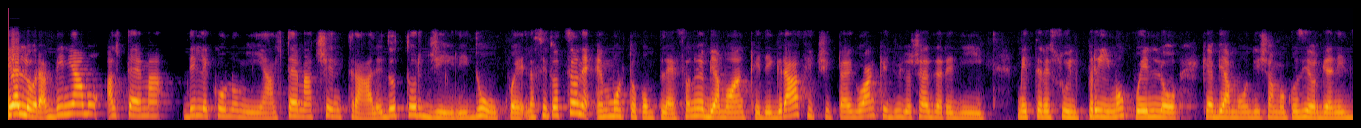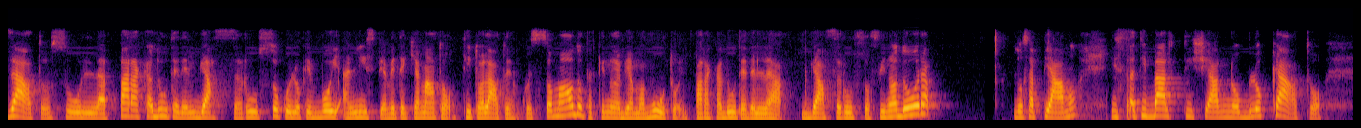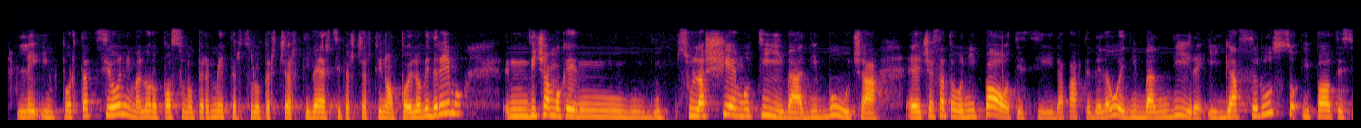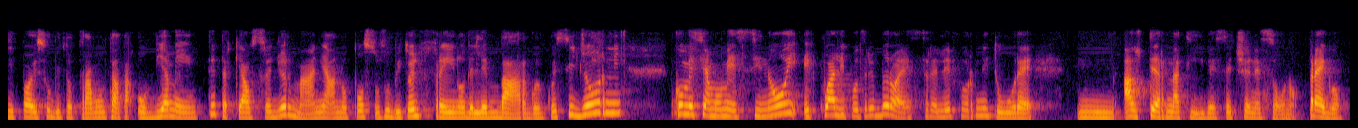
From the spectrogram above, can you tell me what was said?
E allora veniamo al tema dell'economia, al tema centrale. Dottor Gili, dunque la situazione è molto complessa, noi abbiamo anche dei grafici, prego anche Giulio Cesare di mettere su il primo, quello che abbiamo diciamo così organizzato sul paracadute del gas russo, quello che voi all'ISPI avete chiamato, titolato in questo modo, perché noi abbiamo avuto il paracadute del gas russo fino ad ora, lo sappiamo, gli stati baltici hanno bloccato le importazioni, ma loro possono permetterselo per certi versi, per certi no, poi lo vedremo. Mm, diciamo che mm, sulla scia emotiva di Bucia eh, c'è stata un'ipotesi da parte della UE di bandire il gas russo, ipotesi poi subito tramontata ovviamente perché Austria e Germania hanno posto subito il freno dell'embargo in questi giorni. Come siamo messi noi e quali potrebbero essere le forniture mh, alternative se ce ne sono? Prego.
